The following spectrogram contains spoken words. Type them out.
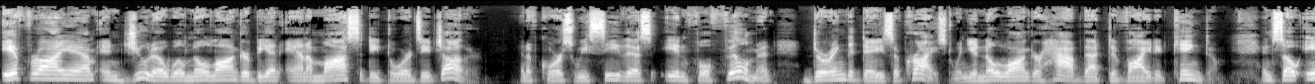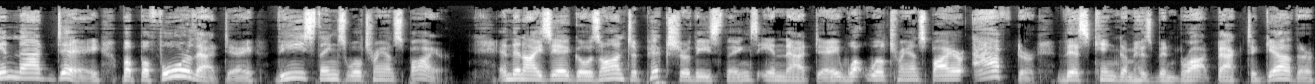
Ephraim and Judah will no longer be an animosity towards each other. And of course, we see this in fulfillment during the days of Christ, when you no longer have that divided kingdom. And so in that day, but before that day, these things will transpire. And then Isaiah goes on to picture these things in that day, what will transpire after this kingdom has been brought back together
